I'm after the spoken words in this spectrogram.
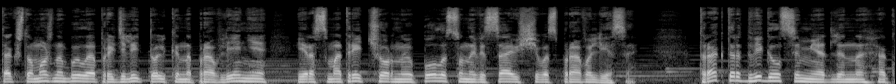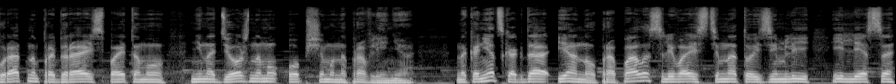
так что можно было определить только направление и рассмотреть черную полосу нависающего справа леса. Трактор двигался медленно, аккуратно пробираясь по этому ненадежному общему направлению. Наконец, когда и оно пропало, сливаясь с темнотой земли и леса,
